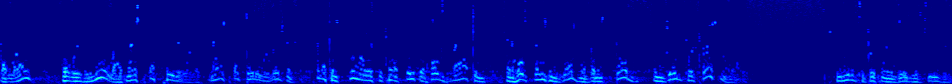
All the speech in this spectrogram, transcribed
a life that was real life, not a spectator life, not a spectator religion, not a consumeristic kind of faith that holds back and, and holds things in judgment, but instead engaged her personally. She needed to personally engage with Jesus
